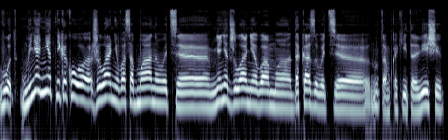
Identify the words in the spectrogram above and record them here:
Вот. У меня нет никакого желания вас обманывать, э, у меня нет желания вам э, доказывать, э, ну, там, какие-то вещи,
